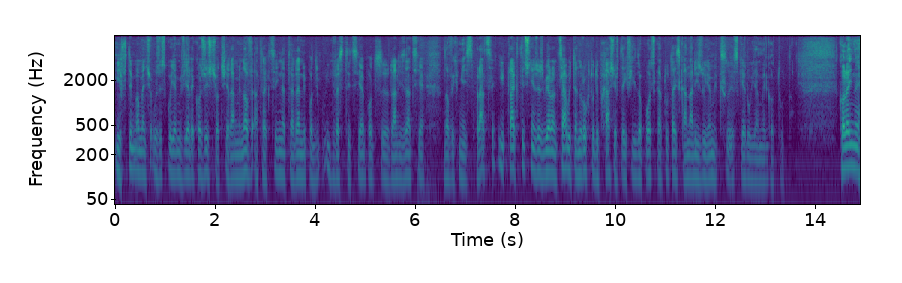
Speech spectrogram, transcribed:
i w tym momencie uzyskujemy wiele korzyści. Otwieramy nowe, atrakcyjne tereny pod inwestycje, pod realizację nowych miejsc pracy i praktycznie rzecz biorąc cały ten ruch, który pcha się w tej chwili do Płocka, tutaj skanalizujemy, skierujemy go tutaj. Kolejny,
